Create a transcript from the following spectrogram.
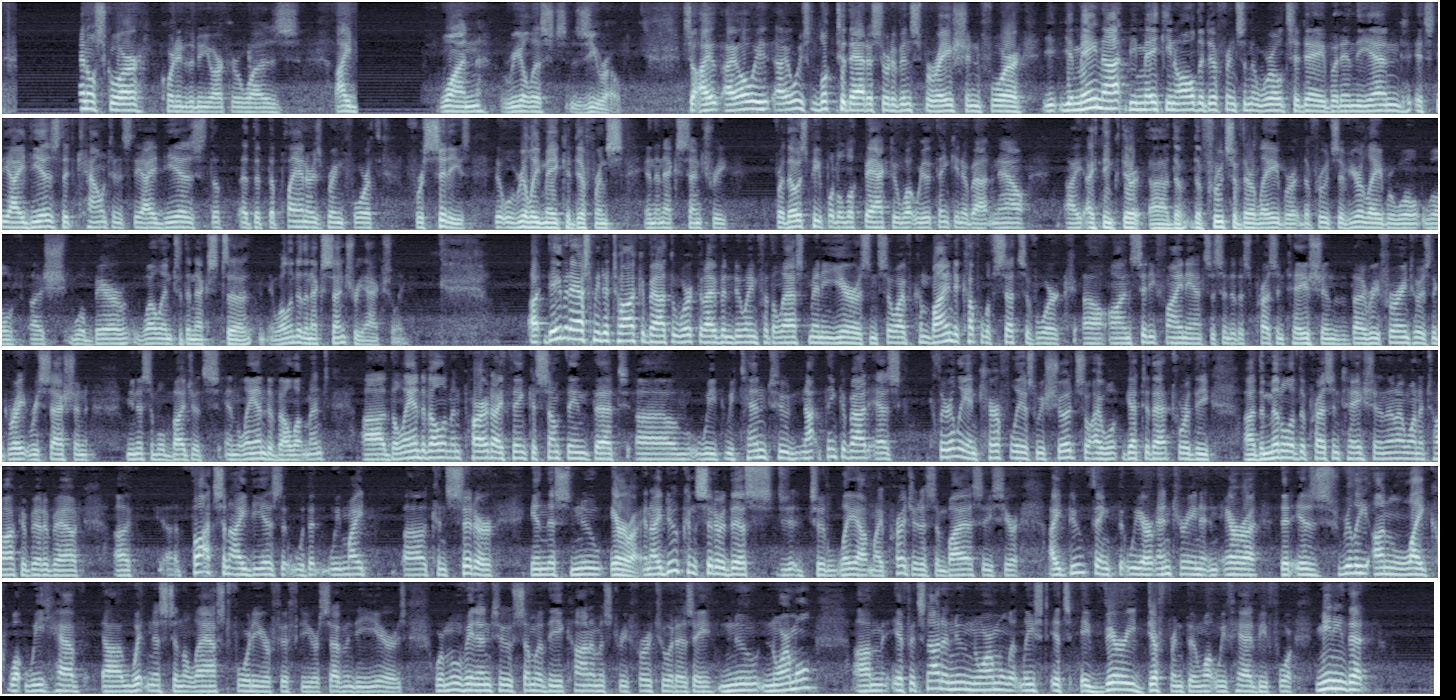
Final score, according to the New Yorker, was I one, realists zero. So I, I, always, I always look to that as sort of inspiration for you, you, may not be making all the difference in the world today, but in the end, it's the ideas that count and it's the ideas that, uh, that the planners bring forth for cities that will really make a difference in the next century. For those people to look back to what we're thinking about now, I, I think uh, the, the fruits of their labor, the fruits of your labor, will, will, uh, sh- will bear well into the next, uh, well into the next century, actually. Uh, David asked me to talk about the work that I've been doing for the last many years, and so I've combined a couple of sets of work uh, on city finances into this presentation that I'm referring to as the Great Recession, municipal budgets, and land development. Uh, the land development part, I think, is something that uh, we, we tend to not think about as clearly and carefully as we should, so I will get to that toward the, uh, the middle of the presentation, and then I want to talk a bit about uh, thoughts and ideas that, that we might consider in this new era. And I do consider this, to, lay out my prejudice and biases here, I do think that we are entering an era that is really unlike what we have uh, witnessed in the last 40 or 50 or 70 years. We're moving into, some of the economists refer to it as a new normal. Um, if it's not a new normal, at least it's a very different than what we've had before, meaning that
